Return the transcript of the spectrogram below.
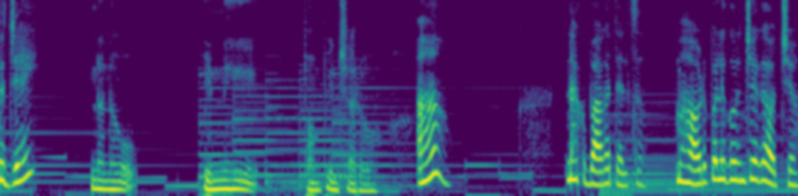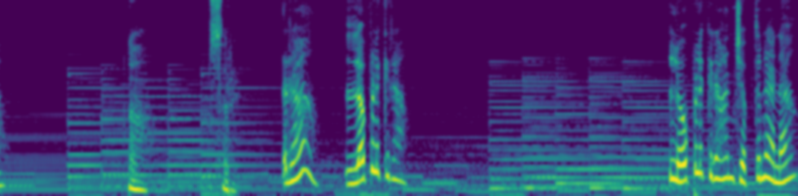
విజయ్ నన్ను పిన్ని పంపించారు. ఆ నాకు బాగా తెలుసు. మా ఆవిడపల్లి గురించేగా వచ్చావు. ఆ, సరే. రా లోపలికి రా. లోపలికి రా అని చెప్తున్నానా?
